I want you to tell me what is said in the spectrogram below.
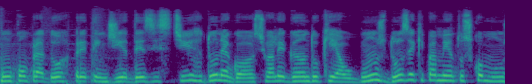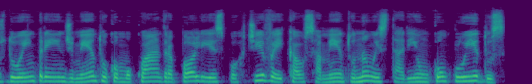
Um comprador pretendia desistir do negócio alegando que alguns dos equipamentos comuns do empreendimento, como quadra poliesportiva e calçamento, não estariam concluídos.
